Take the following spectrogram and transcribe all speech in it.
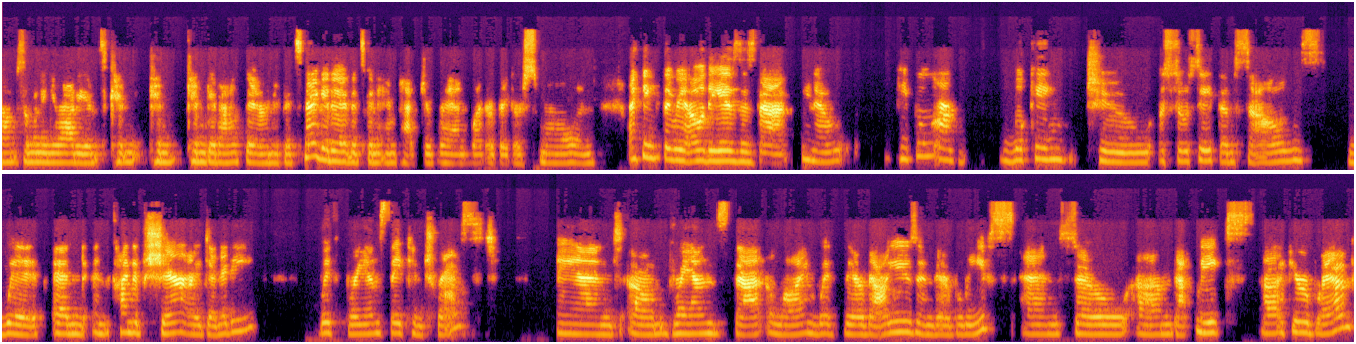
um, someone in your audience can can can get out there, and if it's negative, it's going to impact your brand, whether big or small. And I think the reality is is that you know people are looking to associate themselves with and and kind of share identity with brands they can trust and um, brands that align with their values and their beliefs. And so um, that makes, uh, if you're a brand,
